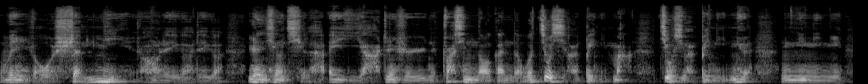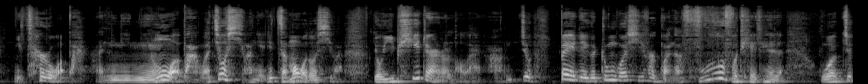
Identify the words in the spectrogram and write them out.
温柔神秘，然后这个这个任性起来，哎呀，真是抓心挠肝的。我就喜欢被你骂，就喜欢被你虐，你你你你呲我吧，啊，你你拧我吧，我就喜欢你，你怎么我都喜欢。有一批这样的老外啊，就被这个中国媳妇管得服服帖帖的，我就。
